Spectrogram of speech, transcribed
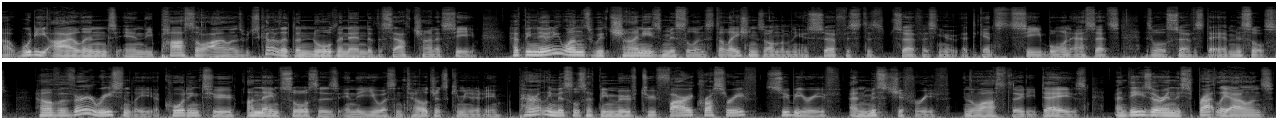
uh, Woody Island in the Paracel Islands, which is kind of at the northern end of the South China Sea, have been the only ones with Chinese missile installations on them, you know, surface to surface, you know, against seaborne assets, as well as surface to air missiles. However, very recently, according to unnamed sources in the US intelligence community, apparently missiles have been moved to Fiery Cross Reef, Subi Reef, and Mischief Reef in the last 30 days. And these are in the Spratly Islands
